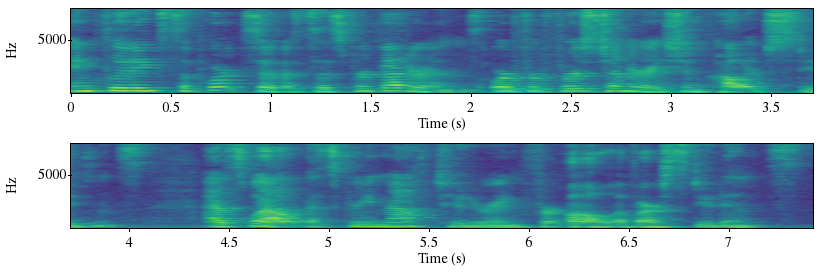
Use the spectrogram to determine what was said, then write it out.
including support services for veterans or for first generation college students, as well as free math tutoring for all of our students.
